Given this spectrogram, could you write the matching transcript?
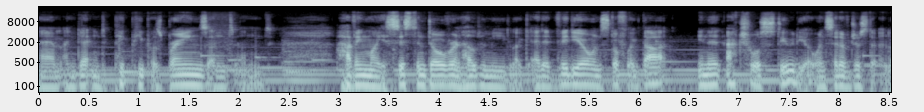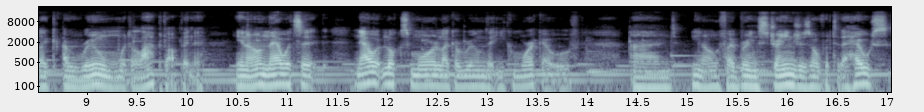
um, and getting to pick people's brains and and having my assistant over and helping me like edit video and stuff like that in an actual studio instead of just like a room with a laptop in it. You know, now it's a now it looks more like a room that you can work out of. And you know, if I bring strangers over to the house,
